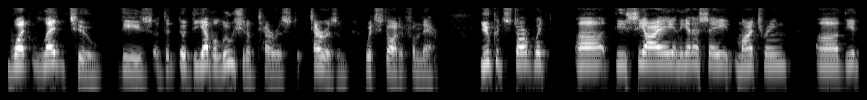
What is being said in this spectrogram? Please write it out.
what led to these the, the, evolution of terrorist terrorism, which started from there. You could start with uh, the CIA and the NSA monitoring uh, the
